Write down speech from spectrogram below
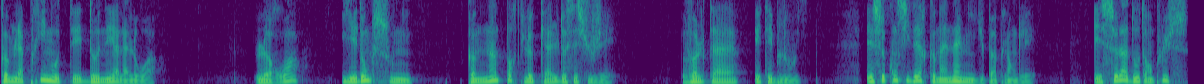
comme la primauté donnée à la loi. Le roi y est donc soumis, comme n'importe lequel de ses sujets. Voltaire est ébloui, et se considère comme un ami du peuple anglais. Et cela d'autant plus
